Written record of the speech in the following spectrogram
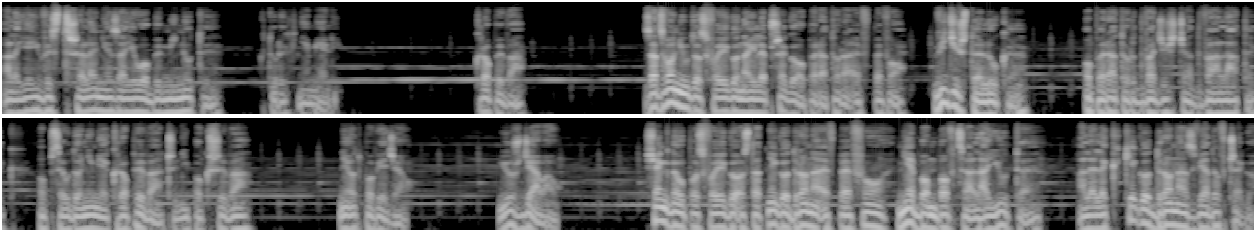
ale jej wystrzelenie zajęłoby minuty, których nie mieli. Kropywa. Zadzwonił do swojego najlepszego operatora FPW. Widzisz tę lukę? Operator 22 latek o pseudonimie Kropywa, czyli Pokrzywa, nie odpowiedział. Już działał. Sięgnął po swojego ostatniego drona FPV, nie bombowca Lajutę, ale lekkiego drona zwiadowczego.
